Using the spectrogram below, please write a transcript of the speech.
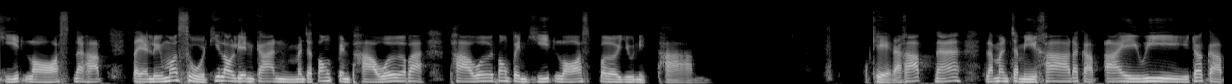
heat loss นะครับ แต่อย่าลืมว่าสูตรที่เราเรียนกันมันจะต้องเป็น power ป่ะ power ต้องเป็น heat loss per unit time โอเคนะครับนะ แล้วมันจะมีค่าเท่ากับ IV เท่ากับ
